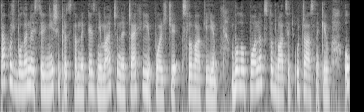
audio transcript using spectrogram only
Також були найсильніші представники з Німеччини, Чехії, Польщі, Словакії. Було понад 120 учасників. У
